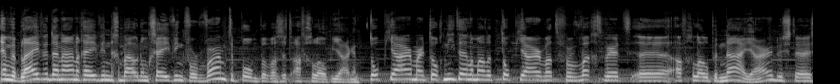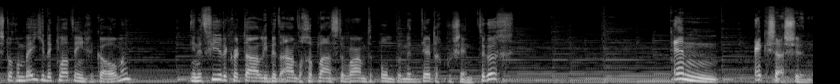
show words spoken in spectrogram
En we blijven daarna nog even in de gebouwde omgeving. Voor warmtepompen was het afgelopen jaar een topjaar, maar toch niet helemaal het topjaar wat verwacht werd uh, afgelopen najaar. Dus er is toch een beetje de klad ingekomen. In het vierde kwartaal liep het aantal geplaatste warmtepompen met 30% terug. En Exasun,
